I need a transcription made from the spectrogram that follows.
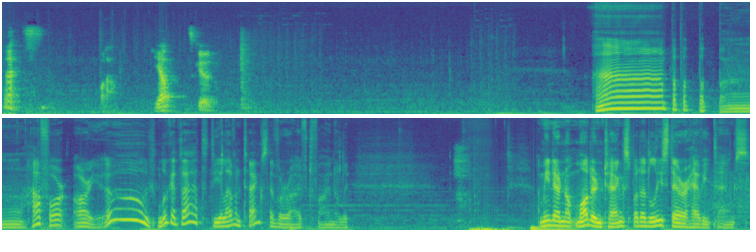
that's. Wow. Yep, it's good. Uh, ba, ba, ba, ba. How far are you? Oh, look at that. The 11 tanks have arrived finally. I mean, they're not modern tanks, but at least they're heavy tanks.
